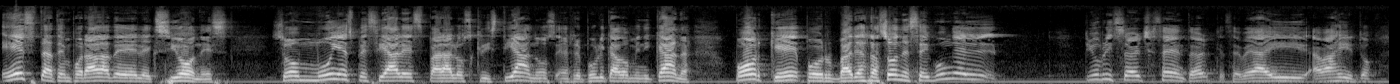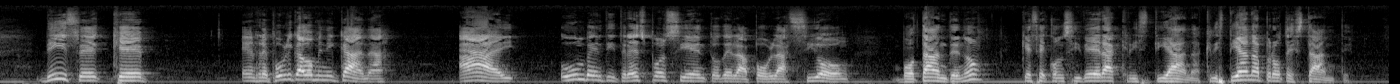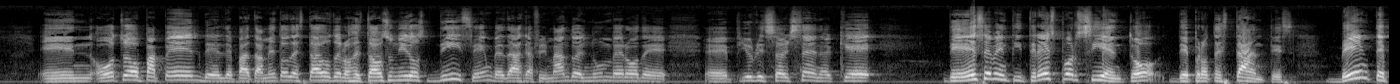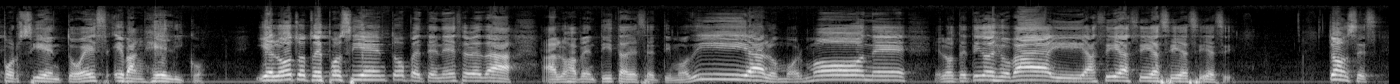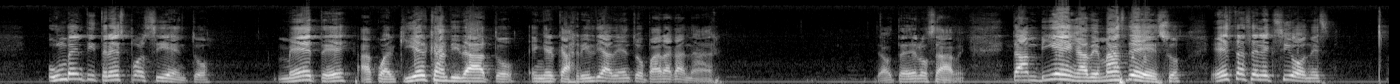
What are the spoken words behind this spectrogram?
esta temporada de elecciones son muy especiales para los cristianos en República Dominicana, porque por varias razones, según el Pew Research Center, que se ve ahí abajito, dice que en República Dominicana hay un 23% de la población votante, ¿no? Que se considera cristiana, cristiana protestante. En otro papel del Departamento de Estado de los Estados Unidos dicen, ¿verdad? Reafirmando el número de eh, Pew Research Center, que de ese 23% de protestantes, 20% es evangélico. Y el otro 3% pertenece, ¿verdad?, a los adventistas del séptimo día, a los mormones, los testigos de Jehová y así, así, así, así, así. Entonces, un 23% mete a cualquier candidato en el carril de adentro para ganar. Ya ustedes lo saben. También, además de eso, estas elecciones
